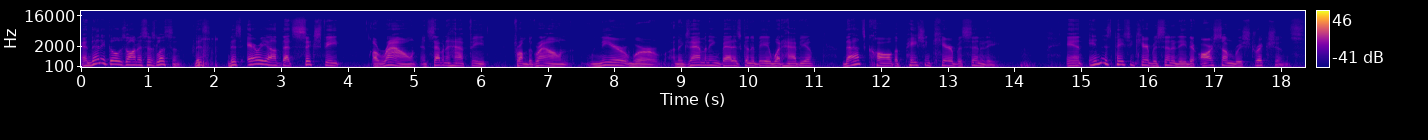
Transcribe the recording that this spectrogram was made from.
And then it goes on and says, listen, this, this area that's six feet around and seven and a half feet from the ground near where an examining bed is going to be and what have you, that's called the patient care vicinity. And in this patient care vicinity, there are some restrictions.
